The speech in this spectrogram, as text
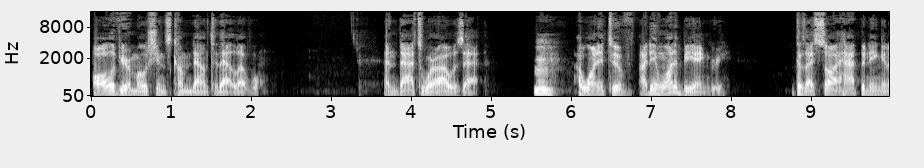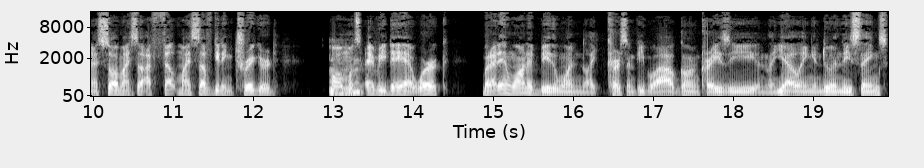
all of your emotions come down to that level. And that's where I was at. Mm. I wanted to, I didn't want to be angry because I saw it happening and I saw myself, I felt myself getting triggered mm-hmm. almost every day at work. but I didn't want to be the one like cursing people out, going crazy and like, yelling and doing these things.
